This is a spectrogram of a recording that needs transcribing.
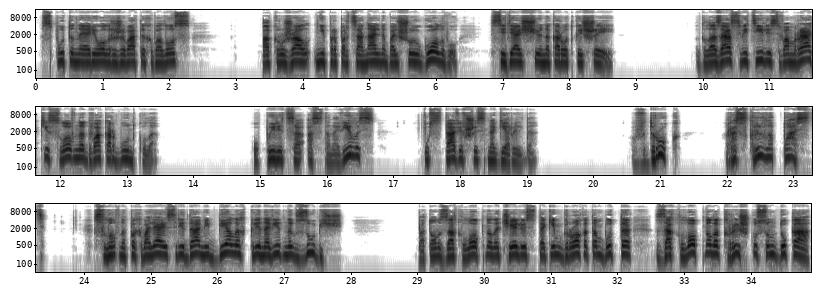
Спутанный ореол рыжеватых волос окружал непропорционально большую голову, сидящую на короткой шее. Глаза светились во мраке, словно два карбункула. Упырица остановилась, уставившись на Геральда. Вдруг раскрыла пасть, словно похваляясь рядами белых клиновидных зубищ. Потом захлопнула челюсть таким грохотом, будто захлопнула крышку сундука,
